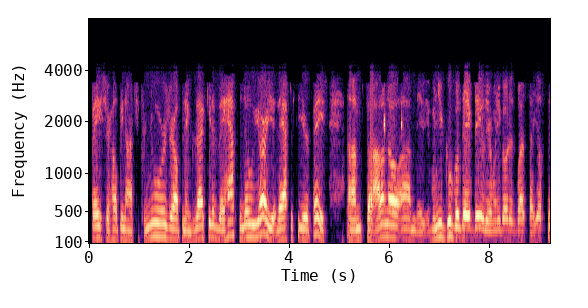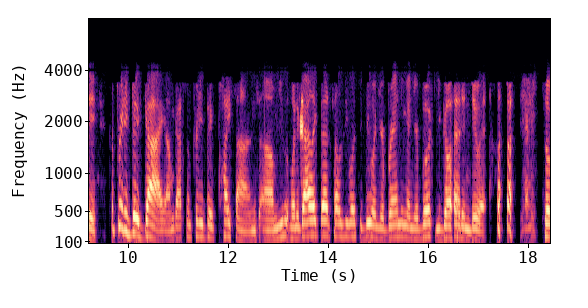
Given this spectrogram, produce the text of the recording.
space. You're helping entrepreneurs, you're helping executives. They have to know who you are. You, they have to see your face. Um, so I don't know, um, when you Google Dave Daley or when you go to his website, you'll see a pretty big guy. Um, got some pretty big pythons. Um, you, when a guy like that tells you what to do in your branding and your book, you go ahead and do it. so,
